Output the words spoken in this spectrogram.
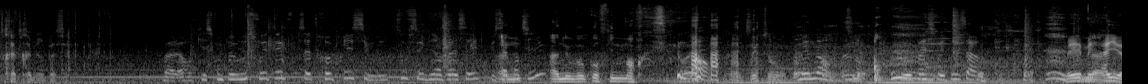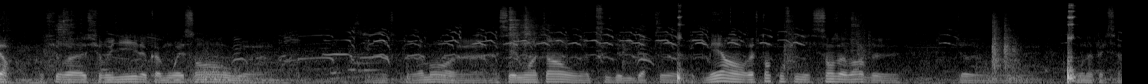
très très bien passé. Bah alors, qu'est-ce qu'on peut vous souhaiter pour cette reprise si vous- tout s'est bien passé Que ça Un- continue Un nouveau confinement. Non, Exactement. mais non, non, non, vous pouvez pas souhaiter ça. Mais, mais ailleurs, sur, euh, sur une île comme Ouessant, où euh, c'est- vraiment euh, assez lointain, où on a plus de liberté, euh, mais en restant confiné, sans avoir de, de- comment on appelle ça?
